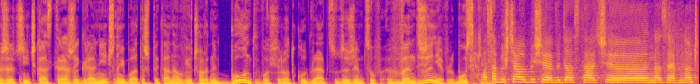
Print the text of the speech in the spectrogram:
Rzeczniczka Straży Granicznej była też pytana o wieczorny bunt w ośrodku dla cudzoziemców w Wędrzynie w Lubuskiem. Osoby chciałyby się wydostać e, na zewnątrz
